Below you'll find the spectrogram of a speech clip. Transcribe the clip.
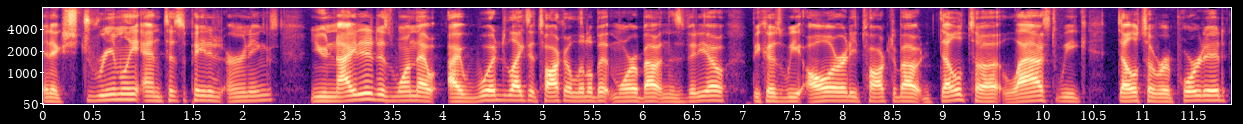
an extremely anticipated earnings. United is one that I would like to talk a little bit more about in this video because we already talked about Delta last week. Delta reported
